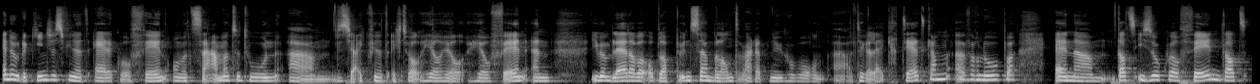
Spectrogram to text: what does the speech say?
En ook de kindjes vinden het eigenlijk wel fijn om het samen te doen. Um, dus ja, ik vind het echt wel heel, heel, heel fijn. En ik ben blij dat we op dat punt zijn beland waar het nu gewoon uh, tegelijkertijd kan uh, verlopen. En um, dat is ook wel fijn dat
